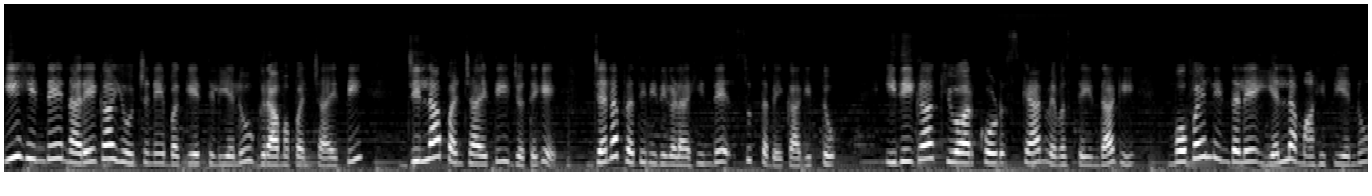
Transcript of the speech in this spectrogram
ಈ ಹಿಂದೆ ನರೇಗಾ ಯೋಜನೆ ಬಗ್ಗೆ ತಿಳಿಯಲು ಗ್ರಾಮ ಪಂಚಾಯಿತಿ, ಜಿಲ್ಲಾ ಪಂಚಾಯಿತಿ ಜೊತೆಗೆ ಜನಪ್ರತಿನಿಧಿಗಳ ಹಿಂದೆ ಸುತ್ತಬೇಕಾಗಿತ್ತು. ಇದೀಗ ಕ್ಯೂಆರ್ ಕೋಡ್ ಸ್ಕ್ಯಾನ್ ವ್ಯವಸ್ಥೆಯಿಂದಾಗಿ ಮೊಬೈಲ್ನಿಂದಲೇ ಎಲ್ಲ ಮಾಹಿತಿಯನ್ನು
